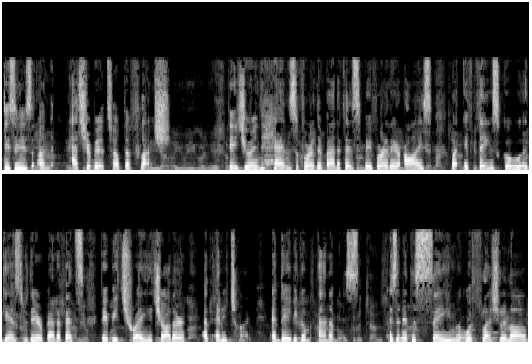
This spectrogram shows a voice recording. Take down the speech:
This is an attribute of the flesh. They join hands for the benefits before their eyes, but if things go against their benefits, they betray each other at any time, and they become enemies. Isn't it the same with fleshly love?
